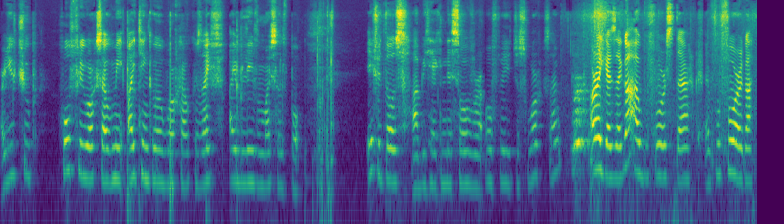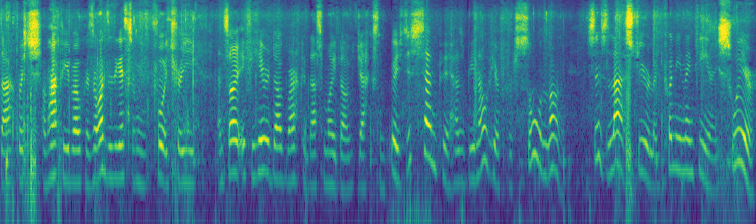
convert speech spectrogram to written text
or YouTube, hopefully works out for me. I think it will work out because I I believe in myself, but if it does, I'll be taking this over. Hopefully, it just works out. Alright, guys, I got out before it's dark, uh, before it got dark, which I'm happy about because I wanted to get some footage for you. And sorry if you hear a dog barking, that's my dog Jackson. Guys, this sandpit has been out here for so long, since last year, like 2019, I swear.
